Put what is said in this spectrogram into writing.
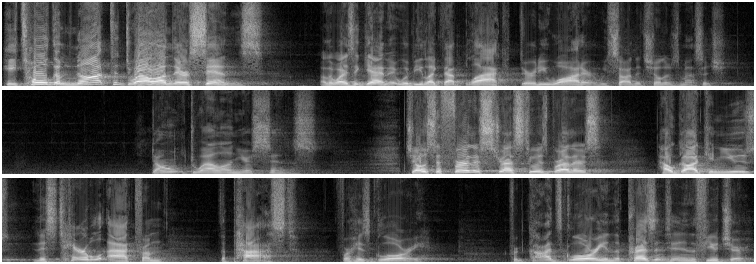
He told them not to dwell on their sins. Otherwise, again, it would be like that black, dirty water we saw in the children's message. Don't dwell on your sins. Joseph further stressed to his brothers how God can use this terrible act from the past for his glory, for God's glory in the present and in the future.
